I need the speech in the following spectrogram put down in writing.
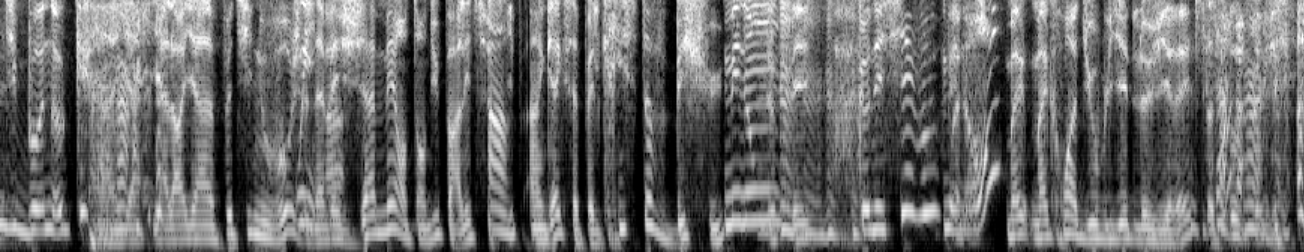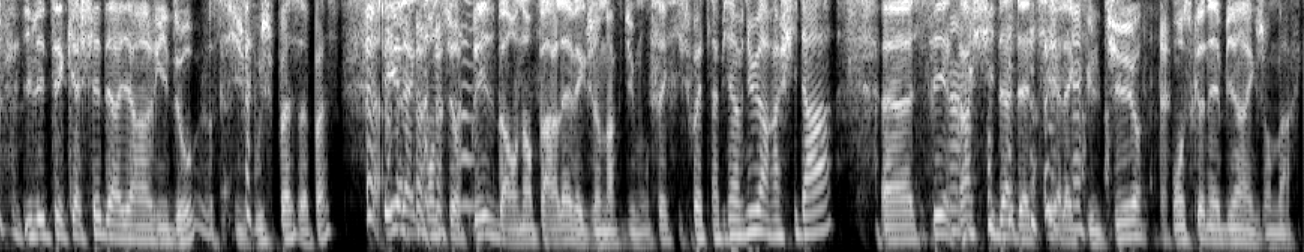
du bon au cœur. Ah, il y a- il y a- alors il y a un petit nouveau, je Oui. n'avais Ah. jamais entendu parler de ce Ah. type, un gars qui s'appelle Christophe Béchu. Mais non. Le- mais connaissiez-vous? Mais non. Ma- Macron a dû oublier de le virer. Ça se trouve, il était caché derrière un rideau. Si je bouge pas, ça passe. Et la grande surprise, bah, on en parlait avec Jean-Marc Dumontet qui souhaite la bienvenue à Rachida. Euh, c'est Rachida Dati à la culture. On se connaît bien avec Jean-Marc.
